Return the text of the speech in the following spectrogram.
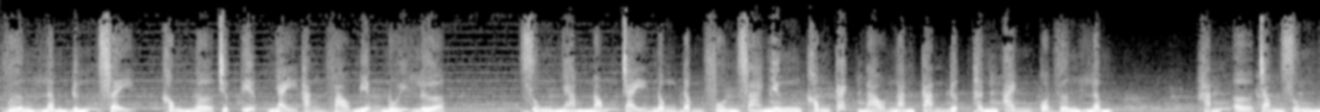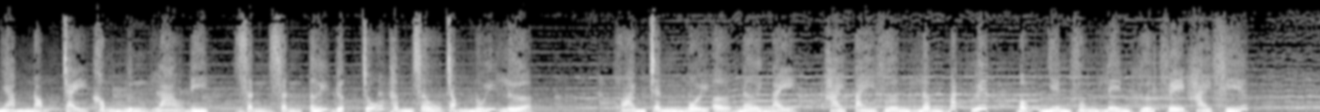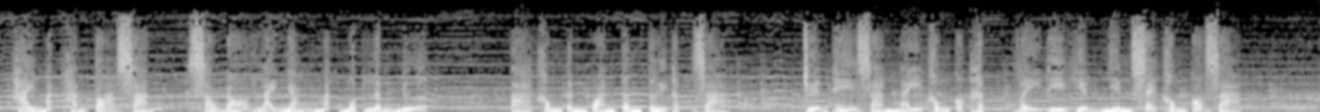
Vương Lâm đứng dậy, không ngờ trực tiếp nhảy thẳng vào miệng núi lửa. Dung nham nóng chảy nồng đậm phun ra nhưng không cách nào ngăn cản được thân ảnh của Vương Lâm. Hắn ở trong dung nham nóng chảy không ngừng lao đi, dần dần tới được chỗ thâm sâu trong núi lửa. Khoanh chân ngồi ở nơi này, hai tay Vương Lâm bắt quyết, bỗng nhiên vung lên hướng về hai phía. Hai mắt hắn tỏa sáng, sau đó lại nhắm mắt một lần nữa. Ta không cần quan tâm tới thật giả. Chuyện thế gian này không có thật, vậy thì hiển nhiên sẽ không có giả.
